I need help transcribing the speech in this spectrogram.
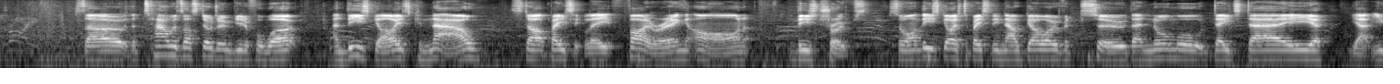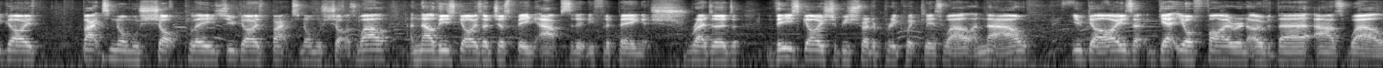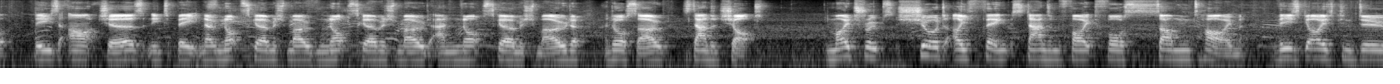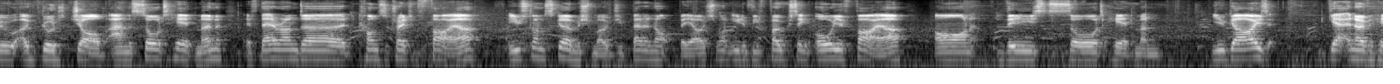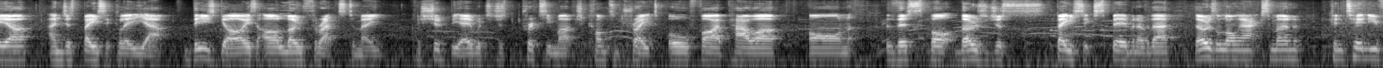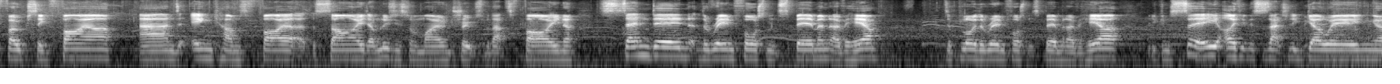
So, the towers are still doing beautiful work, and these guys can now start basically firing on these troops. So I want these guys to basically now go over to their normal day-to-day... -day. Yeah, you guys back to normal shot, please. You guys back to normal shot as well. And now these guys are just being absolutely flipping shredded. These guys should be shredded pretty quickly as well. And now, you guys get your firing over there as well. These archers need to be, no, not skirmish mode, not skirmish mode, and not skirmish mode. And also, standard shot. My troops should, I think, stand and fight for some time. These guys can do a good job, and the Sword Hirdmen, if they're under concentrated fire, are you still on skirmish mode? You better not be. I just want you to be focusing all your fire on these Sword Hirdmen. You guys getting over here and just basically, yeah, these guys are low threats to me. I should be able to just pretty much concentrate all firepower on this spot. Those are just basic spearmen over there. Those are long axemen. Continue focusing fire, and in comes fire at the side. I'm losing some of my own troops, but that's fine. Send in the reinforcement spearmen over here. Deploy the reinforcement spearmen over here. You can see, I think this is actually going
